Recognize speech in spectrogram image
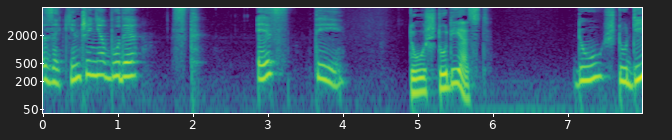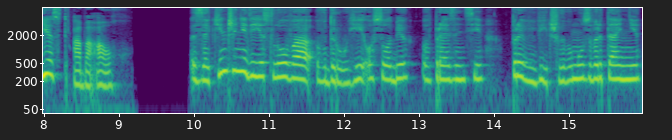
закінчення буде ст. Ес ти. Du studierst. Du studierst aber auch. Закінчення дієслова в другій особі в презенсі при ввічливому звертанні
